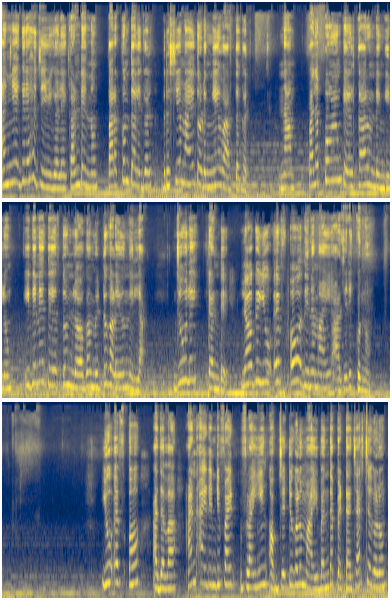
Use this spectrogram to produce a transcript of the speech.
അന്യഗ്രഹ ജീവികളെ കണ്ടെന്നും പറക്കും തളികൾ ദൃശ്യമായി തുടങ്ങിയ വാർത്തകൾ. നാം പലപ്പോഴും കേൾക്കാറുണ്ടെങ്കിലും ഇതിനെ തീർത്തും ലോകം വിട്ടുകളയുന്നില്ല. ജൂലൈ രണ്ട് ലോക യു ദിനമായി ആചരിക്കുന്നു. യു എഫ് ഒ അഥവാ അൺഐഡന്റിഫൈഡ് ഫ്ലൈയിങ് ഒബ്ജക്റ്റുകളുമായി ബന്ധപ്പെട്ട ചർച്ചകളും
